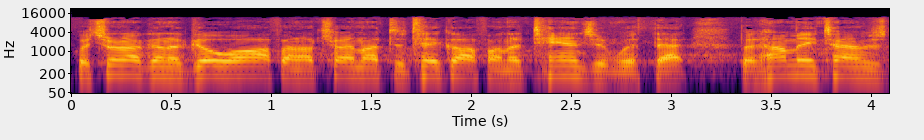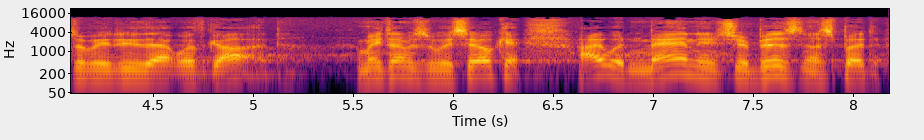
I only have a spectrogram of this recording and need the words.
Which we're not going to go off, and I'll try not to take off on a tangent with that, but how many times do we do that with God? How many times do we say, okay, I would manage your business, but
